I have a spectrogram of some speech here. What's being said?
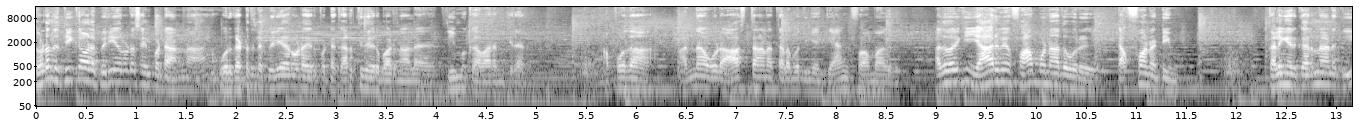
தொடர்ந்து தீக்காவில் பெரியாரோட செயல்பட்ட அண்ணா ஒரு கட்டத்தில் பெரியாரோட ஏற்பட்ட கருத்து வேறுபாடுனால திமுக ஆரம்பிக்கிறார் அப்போதான் அண்ணாவோட ஆஸ்தான தளபதிங்க கேங் ஃபார்ம் ஆகுது. அது வரைக்கும் யாருமே ஃபார்ம் பண்ணாத ஒரு டஃப்பான team Kalaignar Karunanidhi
